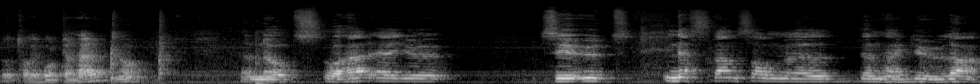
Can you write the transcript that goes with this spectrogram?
Då tar vi bort den här. ja. Notes. Och här är ju... Ser ju ut nästan som eh, den här gula,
